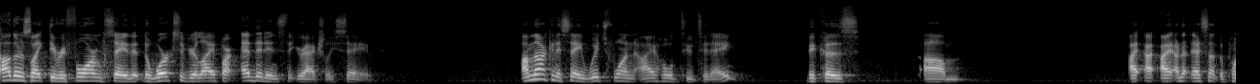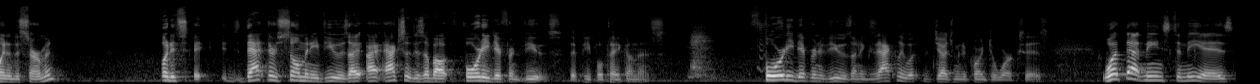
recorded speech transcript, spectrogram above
Others, like the Reformed, say that the works of your life are evidence that you're actually saved. I'm not going to say which one I hold to today because um, I, I, I, that's not the point of the sermon. But it's it, that there's so many views. I, actually there's about 40 different views that people take on this. 40 different views on exactly what the judgment according to works is. What that means to me is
